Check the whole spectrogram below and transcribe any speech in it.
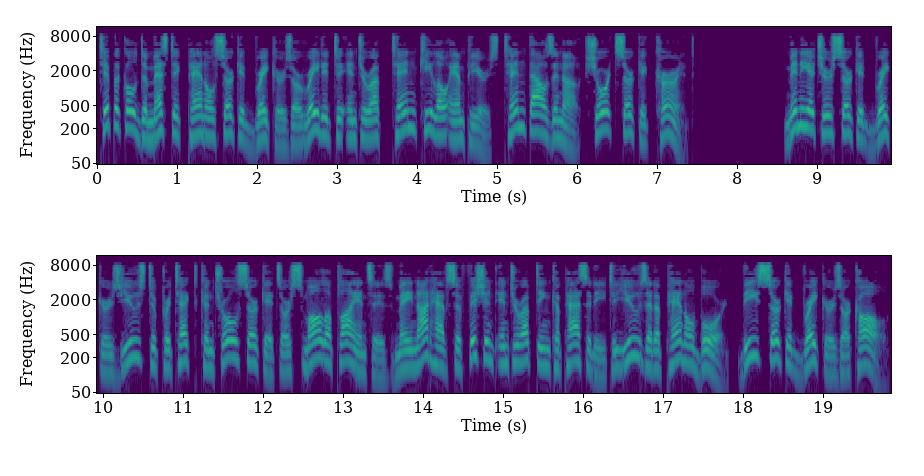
Typical domestic panel circuit breakers are rated to interrupt 10 kA 10,000 A short-circuit current. Miniature circuit breakers used to protect control circuits or small appliances may not have sufficient interrupting capacity to use at a panel board. These circuit breakers are called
